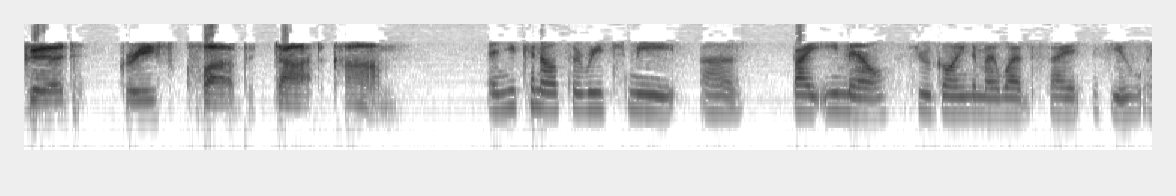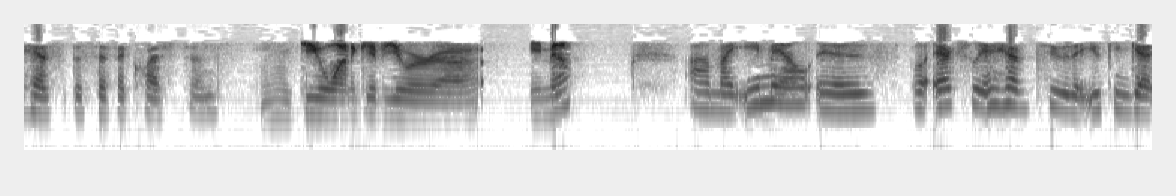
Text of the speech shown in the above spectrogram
good grief club dot com. And you can also reach me uh, by email through going to my website if you have specific questions. Mm, Do you want to give your uh, email? Uh, my email is well, actually, I have two that you can get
